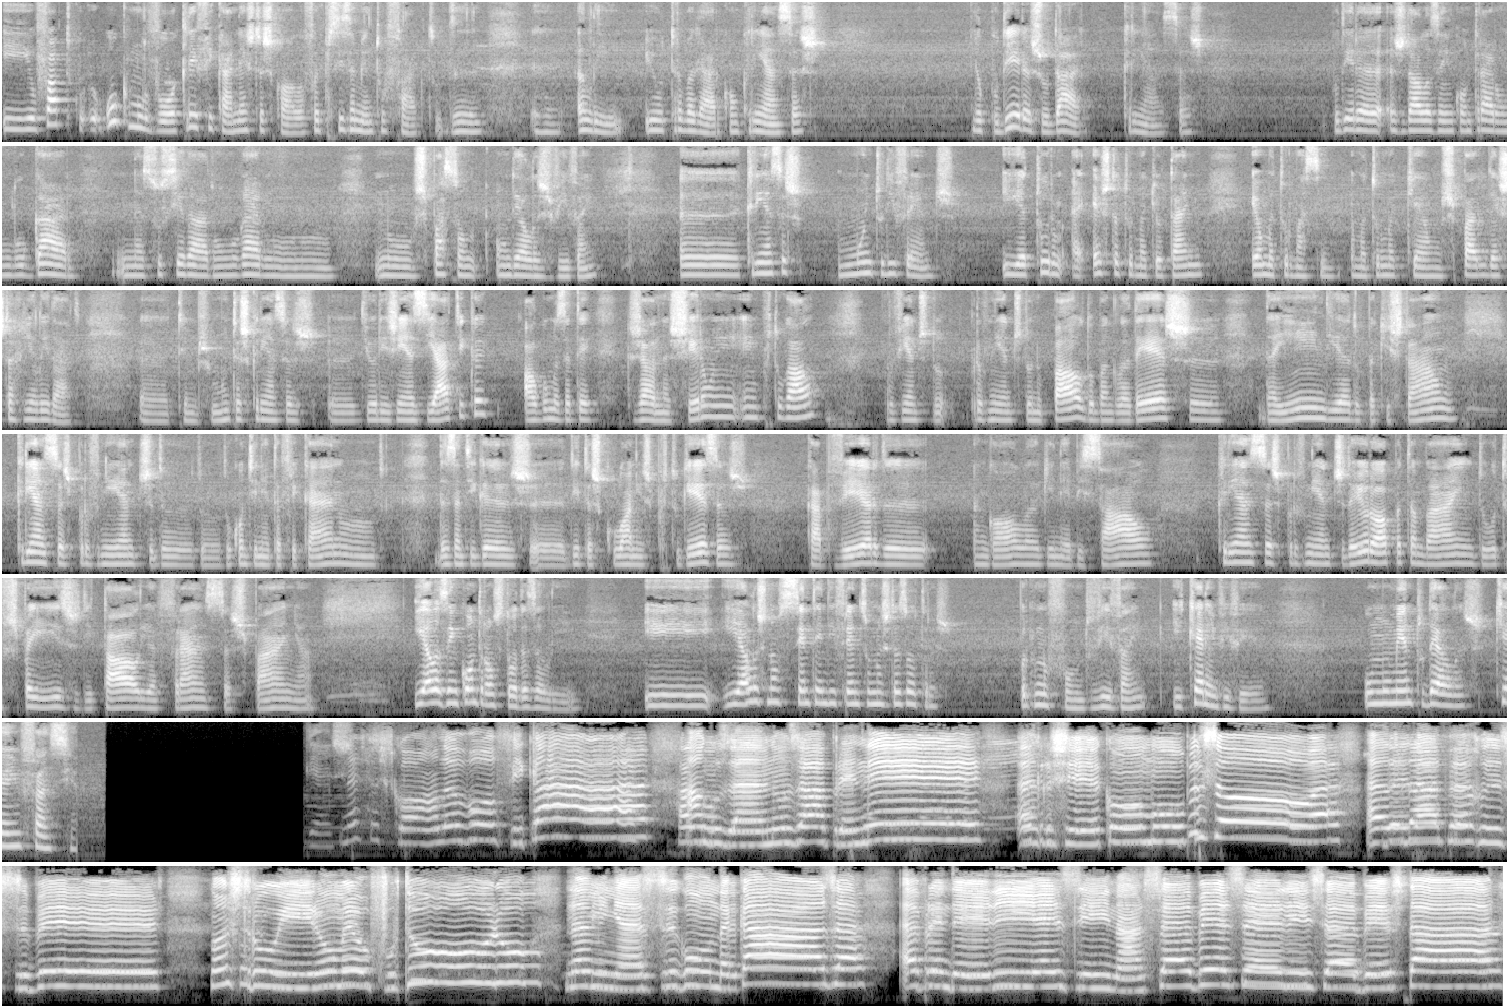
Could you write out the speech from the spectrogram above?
E o facto, o que me levou a querer ficar nesta escola foi precisamente o facto de uh, ali eu trabalhar com crianças, eu poder ajudar crianças, poder ajudá-las a encontrar um lugar na sociedade, um lugar no, no, no espaço onde, onde, elas vivem, uh, crianças muito diferentes, e a turma, esta turma que eu tenho é uma turma assim, é uma turma que é um espelho desta realidade. Uh, temos muitas crianças uh, de origem asiática, algumas até que já nasceram em, em Portugal, provenientes do, provenientes do Nepal, do Bangladesh, da Índia, do Paquistão, crianças provenientes do, do, do continente africano, das antigas ditas colónias portuguesas, Cabo Verde, Angola, Guiné-Bissau, crianças provenientes da Europa também, de outros países, de Itália, França, Espanha. E elas encontram-se todas ali. E, e elas não se sentem diferentes umas das outras. Porque, no fundo, vivem e querem viver o momento delas, que é a infância. Escola vou ficar alguns anos a aprender, a crescer como pessoa, a lidar para receber, construir o meu futuro na minha segunda casa. Aprender e ensinar, saber ser e saber estar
